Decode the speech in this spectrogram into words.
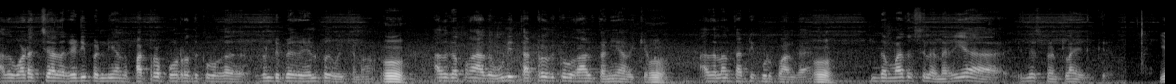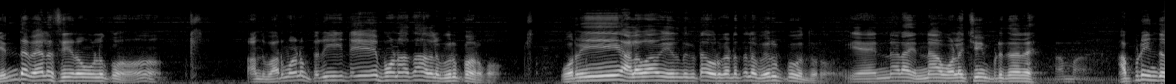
அதை உடச்சி அதை ரெடி பண்ணி அந்த பட்டறை போடுறதுக்கு ஒரு ரெண்டு பேர் ஹெல்ப்பர் வைக்கணும். அதுக்கப்புறம் அதை உளி தட்டுறதுக்கு ஒரு ஆள் தனியாக வைக்கணும். அதெல்லாம் தட்டி கொடுப்பாங்க. இந்த மாதிரி சில நிறைய இன்வெஸ்ட்மெண்ட்லாம் இருக்குது எந்த வேலை செய்கிறவங்களுக்கும் அந்த வருமானம் பெருகிட்டே போனால் தான் அதில் விருப்பம் இருக்கும். ஒரே அளவாகவே இருந்துக்கிட்டால் ஒரு கட்டத்தில் வெறுப்பு வந்துடும் என்னடா என்ன உழைச்சும் இப்படி தானே ஆமாம் அப்படி இந்த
